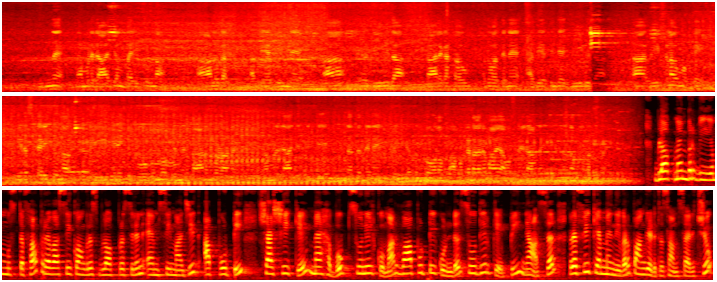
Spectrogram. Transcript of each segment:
ഇന്ന് നമ്മുടെ രാജ്യം ഭരിക്കുന്ന ആളുകൾ അദ്ദേഹത്തിന്റെ ആ ജീവിത കാലഘട്ടവും അതുപോലെ തന്നെ അദ്ദേഹത്തിന്റെ ജീവിത വീക്ഷണവുമൊക്കെ തിരസ്കരിക്കുന്ന ഒരു രീതിയിലേക്ക് പോകുന്നു എന്ന് കാണുമ്പോഴാണ് നമ്മുടെ രാജ്യത്തിന്റെ ഇന്നത്തെ നിലയിൽ എത്രത്തോളം അപകടകരമായ അവസ്ഥയിലാണ് block member V M Mustafa പ്രവാസി Congress block president M C Majeed Apputty Sasi K Mehaboob Sunil Kumar Vapputty Kundu Sudheer K P Nasar Rafeeq M എന്നിവർ പങ്കെടുത്ത് സംസാരിച്ചു.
